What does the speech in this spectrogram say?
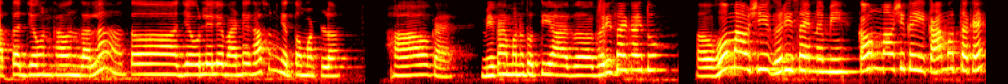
आता जेवण खाऊन झालं तर जेवलेले भांडे घासून घेतो म्हटलं. हा काय. मी काय म्हणत होती आज घरीच आहे काय तू? हो मावशी घरीच आहे ना मी. काऊन मावशी काही काम होतं काय?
